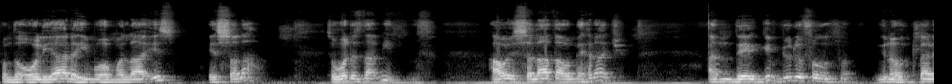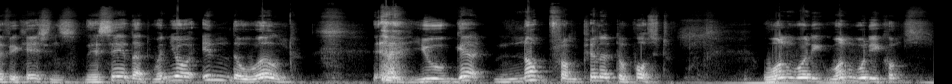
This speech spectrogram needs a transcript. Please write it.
from the awliya, rahimahumullah, is, is salah. So what does that mean? How is salat our mihraj? And they give beautiful, you know, clarifications. They say that when you're in the world, you get knocked from pillar to post. One woody, one woody comes,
